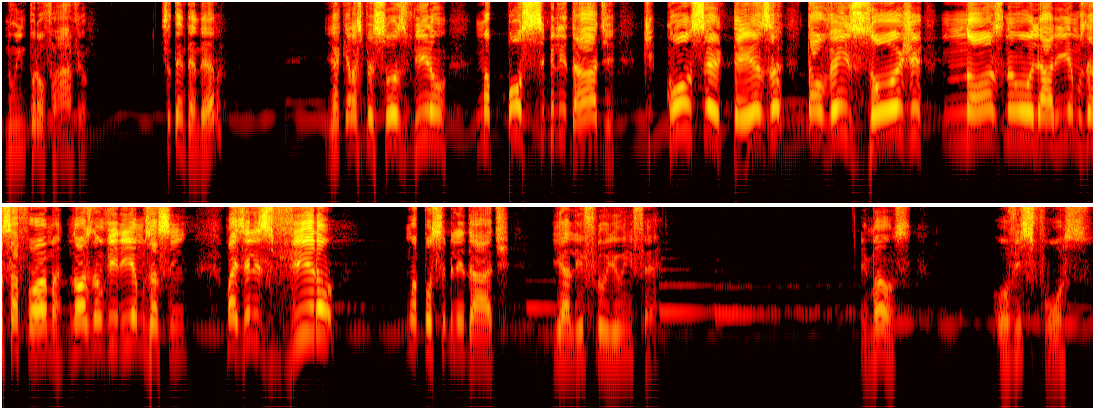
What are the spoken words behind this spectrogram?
no improvável. Você está entendendo? E aquelas pessoas viram uma possibilidade que com certeza, talvez hoje, nós não olharíamos dessa forma, nós não viríamos assim. Mas eles viram uma possibilidade e ali fluiu em fé. Irmãos, houve esforço.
